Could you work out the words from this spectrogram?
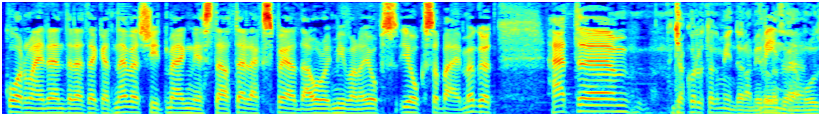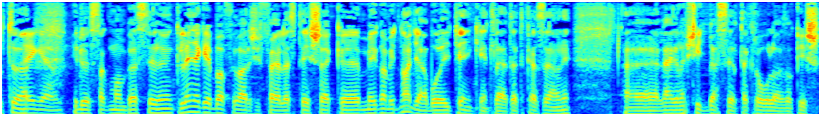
kormányrendeleteket nevesít, megnézte a Telex például, hogy mi van a jogszabály mögött. Hát gyakorlatilag minden, amiről minden. az elmúlt Igen. időszakban beszélünk. Lényegében a fővárosi fejlesztések, még amit nagyjából egy tényként lehetett kezelni, legalábbis így beszéltek róla, azok is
